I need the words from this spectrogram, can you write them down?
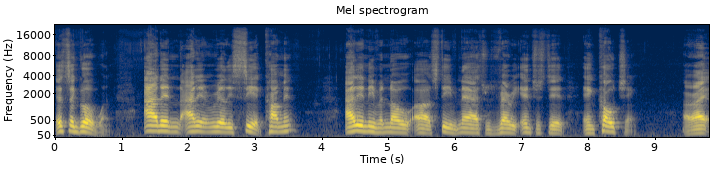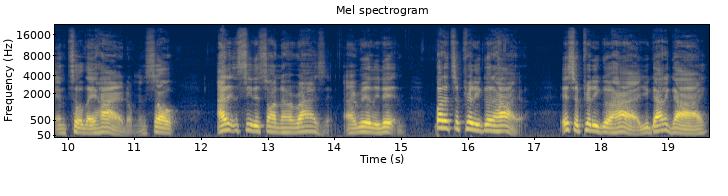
It's a good one. I didn't I didn't really see it coming. I didn't even know uh, Steve Nash was very interested in coaching. All right, until they hired him, and so I didn't see this on the horizon. I really didn't. But it's a pretty good hire. It's a pretty good hire. You got a guy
